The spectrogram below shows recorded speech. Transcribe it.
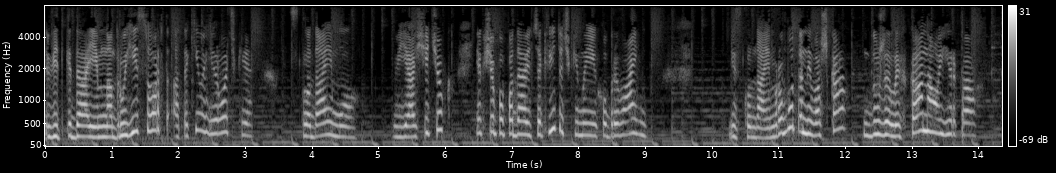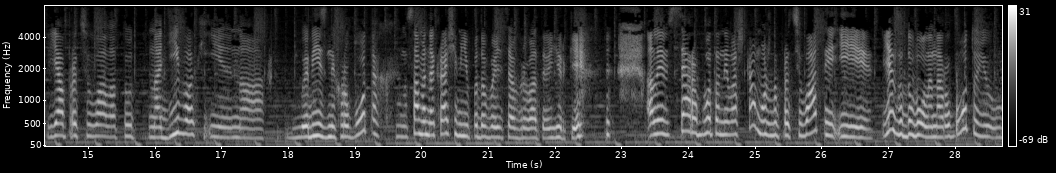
відкидаємо на другий сорт, а такі огірочки складаємо в ящичок. Якщо попадаються квіточки, ми їх обриваємо і складаємо. Робота не важка, дуже легка на огірках. Я працювала тут на дівах і на різних роботах. Ну, Саме найкраще мені подобається обривати огірки. Але вся робота не важка, можна працювати, і я задоволена роботою.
